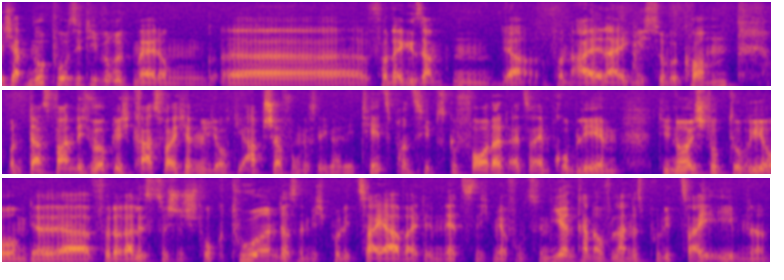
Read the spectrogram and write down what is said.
ich habe nur positive Rückmeldungen äh, von der gesamten, ja, von allen eigentlich so bekommen. Und das fand ich wirklich krass, weil ich habe nämlich auch die Abschaffung des Legalitätsprinzips gefordert als ein Problem, die Neustrukturierung der föderalistischen Strukturen, dass nämlich Polizeiarbeit im Netz nicht mehr funktionieren kann auf Landespolizeiebene.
